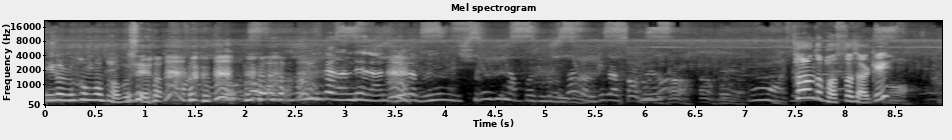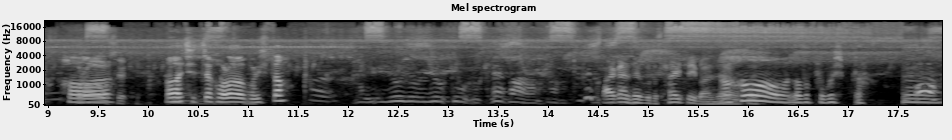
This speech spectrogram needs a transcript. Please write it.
이걸로 한번 봐보세요. 당한데 난 내가 눈이 시력이 나빠서 그런 거야. 어디가 사람도 봤어 자기? 헐. 걸어가고 있어요 아 진짜 걸어가고 있어? 빨간색으로 사이들이 많아요 어허 나도 보고 싶다. 음.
